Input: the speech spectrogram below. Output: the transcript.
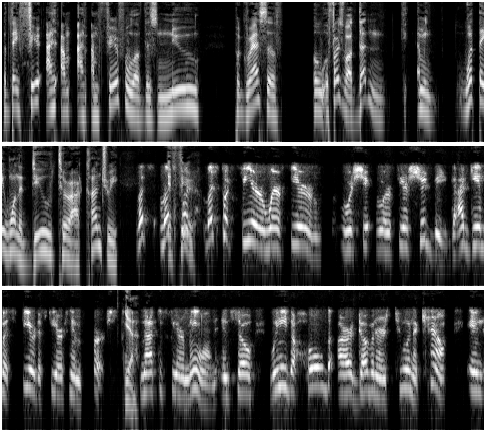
but they fear. I, I'm I- I'm fearful of this new progressive. First of all, doesn't I mean what they want to do to our country? Let's let's put let's put fear where fear where, sh- where fear should be. God gave us fear to fear Him first. Yeah. not to fear man. And so we need to hold our governors to an account. And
